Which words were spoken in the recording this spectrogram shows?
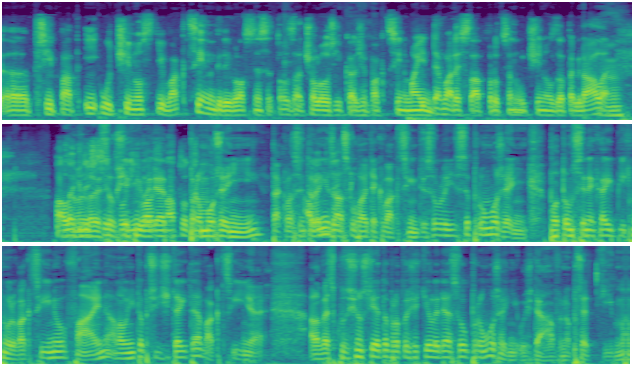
e, případ i účinnosti vakcín, kdy vlastně se to začalo říkat, že vakcín mají 90% účinnost a tak dále. Hmm. Ale když jsou všichni lidé na to, promoření, tak vlastně to není zásluha těch vakcín, ty jsou lidi se promoření. Potom si nechají píchnout vakcínu, fajn, ale oni to přičítají té vakcíně. Ale ve skutečnosti je to proto, že ti lidé jsou promoření už dávno předtím.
